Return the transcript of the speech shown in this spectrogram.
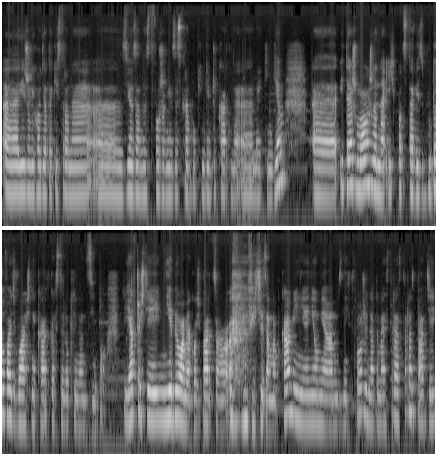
E, Jeżeli chodzi o takie strony e, związane z tworzeniem ze scrapbookingiem czy ma- e, makingiem i też można na ich podstawie zbudować właśnie kartkę w stylu Clean and Simple. Ja wcześniej nie byłam jakoś bardzo, wiecie, za mapkami, nie, nie umiałam z nich tworzyć, natomiast teraz coraz bardziej,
